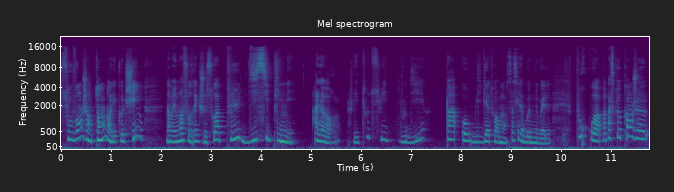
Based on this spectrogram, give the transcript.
souvent j'entends dans les coachings, non mais moi il faudrait que je sois plus discipliné. Alors, je vais tout de suite vous dire, pas obligatoirement, ça c'est la bonne nouvelle. Pourquoi? Bah, Parce que quand je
